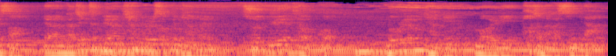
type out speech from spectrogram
금 분향단에서 11가지 특별한 향료를 섞은 향을 숯 위에 태웠고 놀라운 향이 멀리 퍼져나갔습니다.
